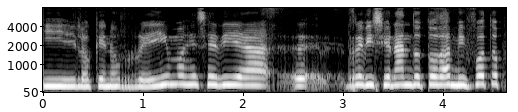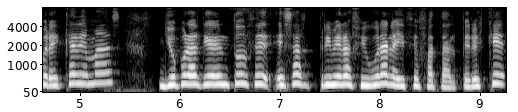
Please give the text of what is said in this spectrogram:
Y lo que nos reímos ese día eh, revisionando todas mis fotos, pero es que además yo por aquel entonces esa primera figura la hice fatal, pero es que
